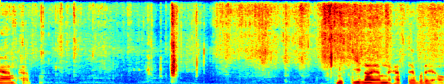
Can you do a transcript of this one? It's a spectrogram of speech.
งามๆครับมีกี่หน่อยน้ำนะครับ แต่บ่ได้เอา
